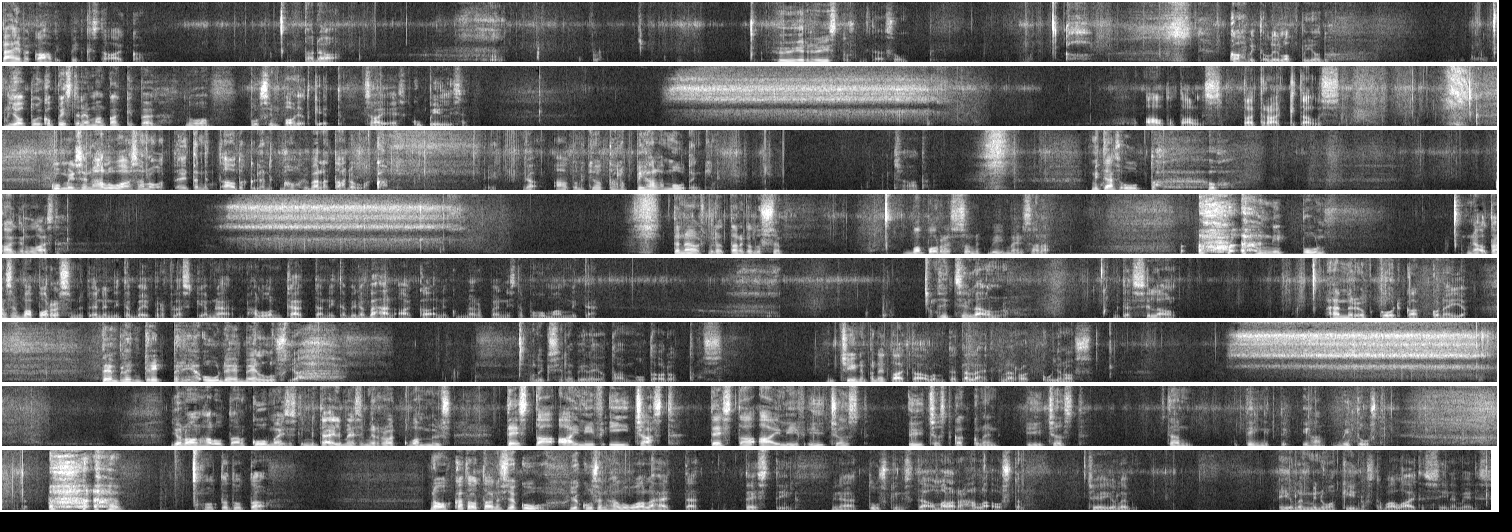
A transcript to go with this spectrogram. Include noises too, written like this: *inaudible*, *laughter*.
päiväkahvit pitkästä aikaa. Tadaa. Hyi ristus, mitä sumppi. Kahvit oli loppu joutu. Joutui kopistelemaan kaikki pöytä, nuo pussin pohjatkin, että sai edes kupillisen. Autotallissa tai traikkitallissa. Kummin sen haluaa sanoa, että ei tänne auto kyllä nyt mahu hyvällä tahdollakaan. Ja auto nyt joutuu olla pihalla muutenkin. Saatana. Mitäs uutta? Huh. Kaikenlaista. Tänään olisi vielä tarkoitus se Vaporesso nyt viimein saada *coughs* nippuun. Minä otan sen Vaporessa nyt ennen niitä Vapor Flaskia. Minä haluan käyttää niitä vielä vähän aikaa ennen kuin minä rupean niistä puhumaan mitään. Sitten siellä on, mitä siellä on? Hammer of God 2 ja Templen Dripper ja UD Bellus ja oliko siellä vielä jotain muuta odottamassa? Siinäpä ne taitaa olla, mitä tällä hetkellä roikkuu jonossa. Jonoon halutaan kuumeisesti mitä ilmeisemmin roikkuvan myös testaa iLeaf eJust. Testaa iLeaf eJust. eJust 2. eJust. Sitä on tingitty ihan vitusti. *clears throat* Mutta tota, no katsotaan, jos joku, joku sen haluaa lähettää testiin. Minä tuskin sitä omalla rahalla ostan. Se ei ole, ei ole minua kiinnostava laite siinä mielessä.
